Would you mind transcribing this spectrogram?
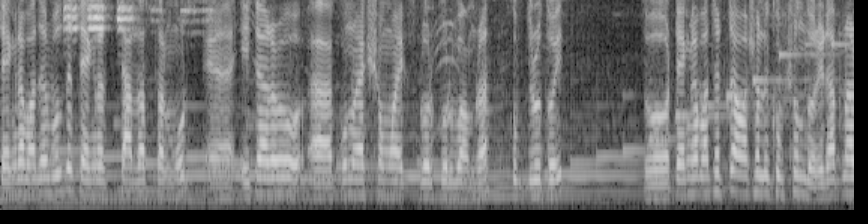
ট্যাংরা বাজার বলতে ট্যাংরা চার রাস্তার মোড়। এটারও কোনো এক সময় এক্সপ্লোর করব আমরা, খুব দ্রুতই। তো ট্যাংরা বাজারটাও আসলে খুব সুন্দর। এটা আপনার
